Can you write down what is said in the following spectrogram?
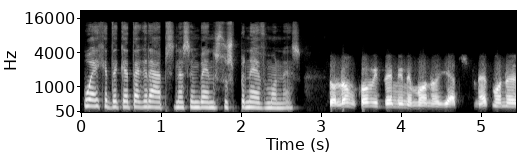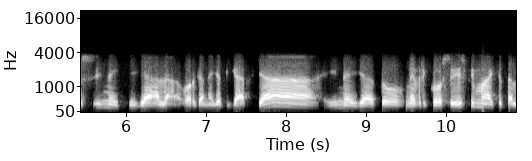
που έχετε καταγράψει να συμβαίνει στους πνεύμονες; Το long COVID COVID δεν είναι μόνο για τους πνεύμονες, είναι και για άλλα όργανα, για την καρδιά, είναι για το νευρικό σύστημα κτλ.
